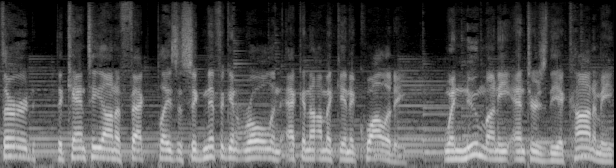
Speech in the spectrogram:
Third, the Cantillon effect plays a significant role in economic inequality. When new money enters the economy,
